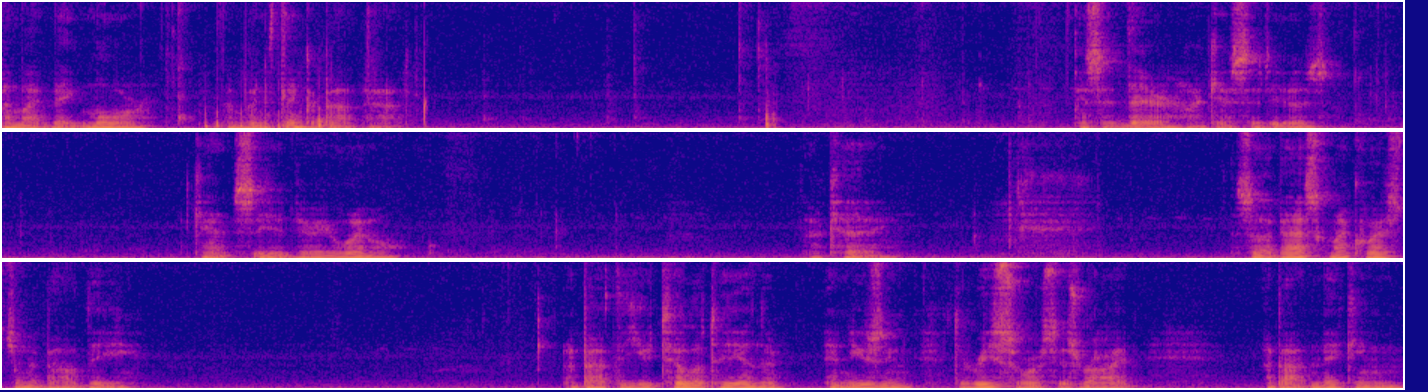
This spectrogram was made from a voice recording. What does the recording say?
I might make more. I'm going to think about that. Is it there? I guess it is. Can't see it very well. Okay. So I've asked my question about the about the utility and the and using the resources right, about making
